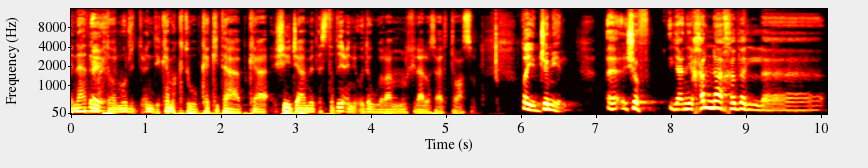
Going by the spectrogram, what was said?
إن هذا إيه. المحتوى الموجود عندي كمكتوب ككتاب كشيء جامد أستطيع إني أدوره من خلال وسائل التواصل. طيب جميل. آه، شوف يعني خلينا ناخذ ال-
